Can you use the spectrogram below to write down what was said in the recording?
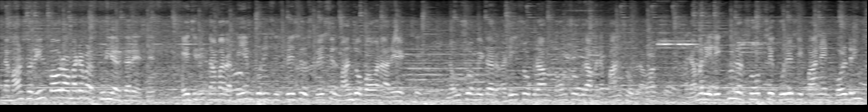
અને માણસો રીલ પાવરા માટે પણ કુરિયર કરે છે. એ જ રીતના અમારા પીએમ કુરિયર સ્પેશિયલ સ્પેશિયલ માંજો પાવાના રેટ છે. નવસો મીટર, અઢીસો ગ્રામ, ત્રણસો ગ્રામ અને પાંચસો ગ્રામ. અને અમારી રેગ્યુલર શોપ છે Kureshi paan and cold drinks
